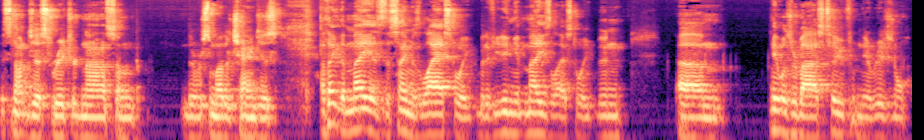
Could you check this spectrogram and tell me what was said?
It's not just Richard and I. Some there were some other changes. I think the May is the same as last week, but if you didn't get May's last week, then um, it was revised too from the original.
